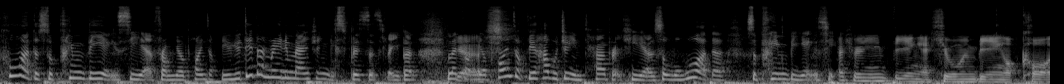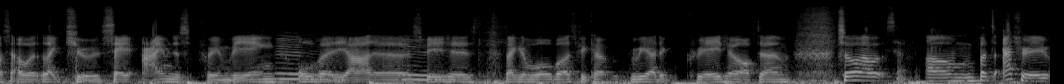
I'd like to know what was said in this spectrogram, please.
who are the supreme beings here from your point of view? You didn't really mention explicitly, but like from your point of view, how would you interpret here? So who are the supreme beings here? Actually, being a human being, of course, I would like to say I'm the supreme being over the other species, like the robots, because we are the creator of them. So, I, Exactly. um, but actually,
